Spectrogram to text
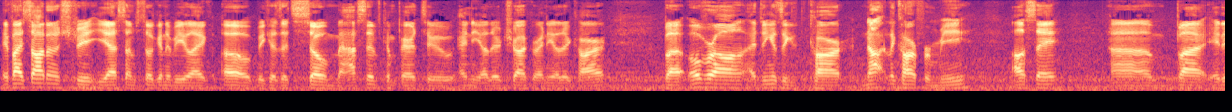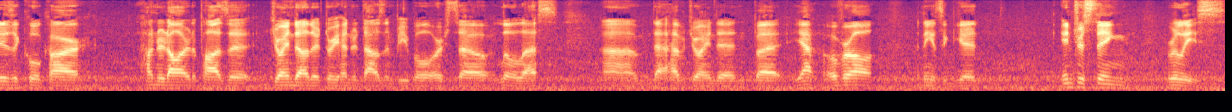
If I saw it on the street, yes, I'm still gonna be like, oh, because it's so massive compared to any other truck or any other car. But overall, I think it's a car. Not the car for me, I'll say. Um, but it is a cool car. Hundred dollar deposit. Joined the other three hundred thousand people or so, a little less, um, that have joined in. But yeah, overall, I think it's a good, interesting release.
